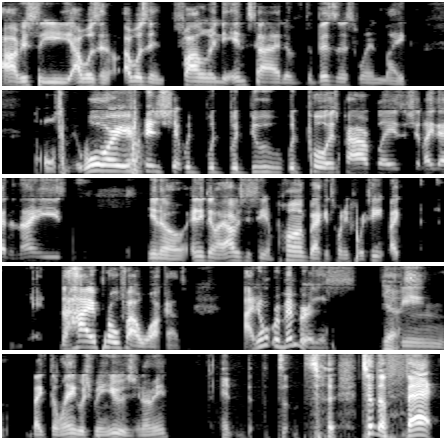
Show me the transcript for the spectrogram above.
obviously, I wasn't I wasn't following the inside of the business when like the Ultimate Warrior and shit would would would do would pull his power plays and shit like that in the '90s. You know, anything like obviously seeing Punk back in 2014. Like the high profile walkouts. I don't remember this Yeah. being like the language being used. You know what I mean? And to, to, to the fact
